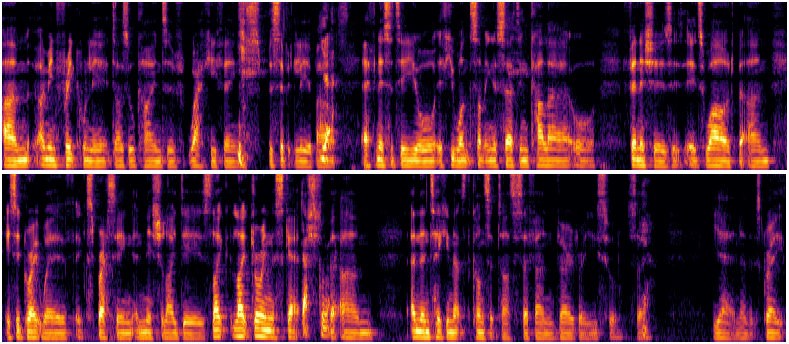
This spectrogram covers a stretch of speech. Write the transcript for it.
Um, I mean, frequently it does all kinds of wacky things, specifically about yes. ethnicity, or if you want something a certain color or finishes. It, it's wild, but um, it's a great way of expressing initial ideas, like like drawing a sketch. That's correct. But um, and then taking that to the concept artist, I found very very useful. So, yeah, yeah no, that's great.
